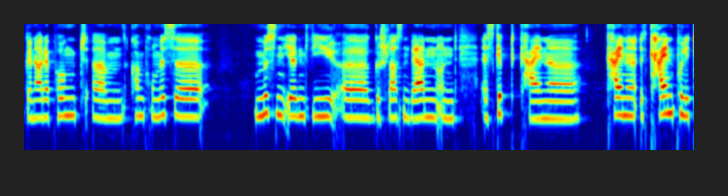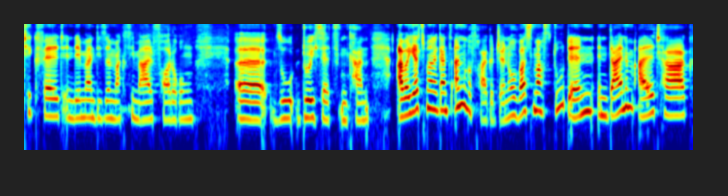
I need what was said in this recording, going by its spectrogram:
genau der Punkt. Ähm, Kompromisse müssen irgendwie äh, geschlossen werden und es gibt keine, keine, kein Politikfeld, in dem man diese Maximalforderungen äh, so durchsetzen kann. Aber jetzt mal eine ganz andere Frage, Jenno. Was machst du denn in deinem Alltag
